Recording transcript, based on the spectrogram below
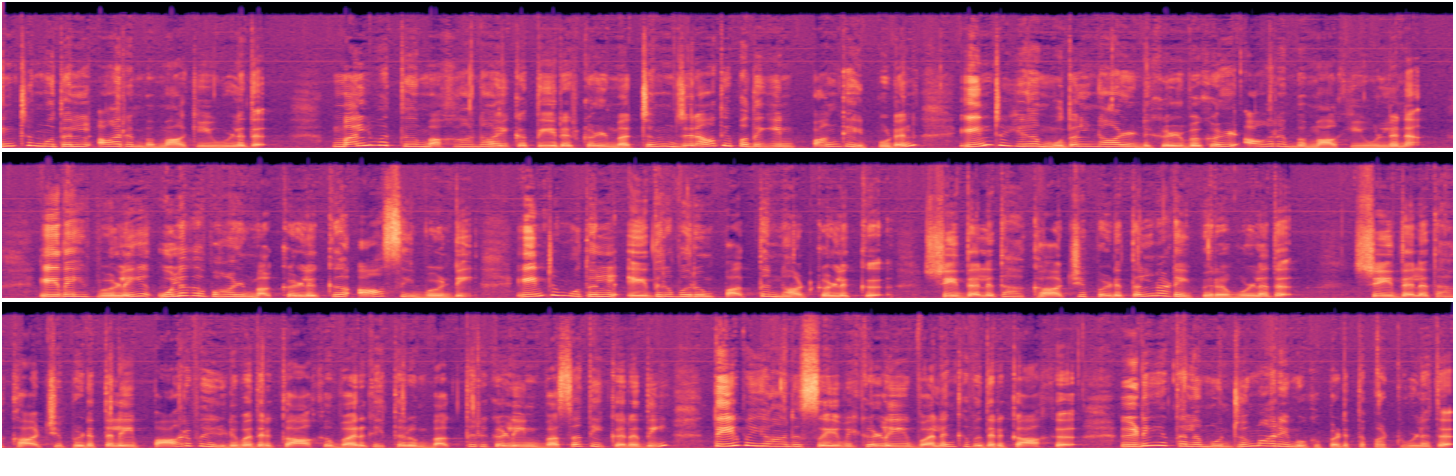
இன்று முதல் ஆரம்பமாகியுள்ளது. மல்வத்து மகாநாயக்க தேரர்கள் மற்றும் ஜனாதிபதியின் பங்கேற்புடன் இன்றைய முதல் நாள் நிகழ்வுகள் ஆரம்பமாகியுள்ளன. இதேவேளை உலக வாழ் மக்களுக்கு ஆசை வேண்டி இன்று முதல் எதிர்வரும் பத்து நாட்களுக்கு ஸ்ரீ தலதா காட்சிப்படுத்தல் நடைபெறவுள்ளது. ஸ்ரீ தலதா காட்சிப்படுத்தலை பார்வையிடுவதற்காக வருகை தரும் பக்தர்களின் வசதி கருதி தேவையான சேவைகளை வழங்குவதற்காக இணையதளம் ஒன்றும் அறிமுகப்படுத்தப்பட்டுள்ளது.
